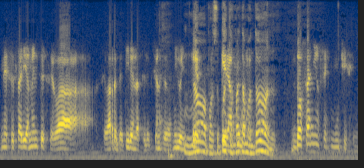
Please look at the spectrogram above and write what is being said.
necesariamente se va se va a repetir en las elecciones de 2023. No, por supuesto, falta un montón dos años es muchísimo.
